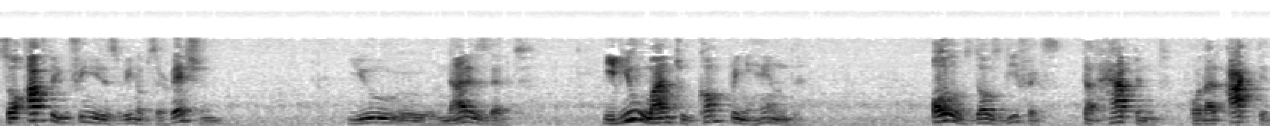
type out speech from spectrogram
So after you finish this serene observation, you notice that if you want to comprehend all of those defects that happened or that acted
